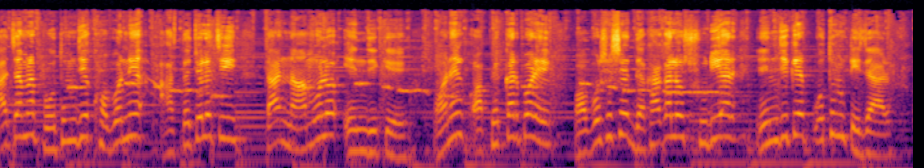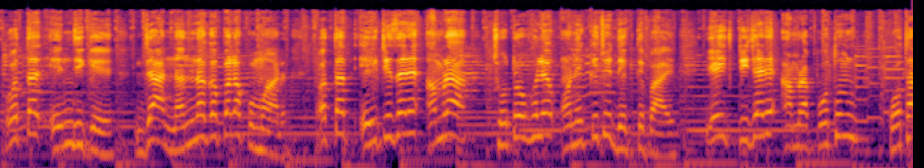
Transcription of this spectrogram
আজ আমরা প্রথম যে খবর নিয়ে আসতে চলেছি তার নাম হলো এনজিকে। অনেক অপেক্ষার পরে অবশেষে দেখা গেল সুরিয়ার এনজিকের প্রথম টিজার অর্থাৎ এনজিকে, যা নন্দগোপাল কুমার। অর্থাৎ এই টিজারে আমরা ছোট হলে অনেক কিছু দেখতে পাই। এই টিজারে আমরা প্রথম কথা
